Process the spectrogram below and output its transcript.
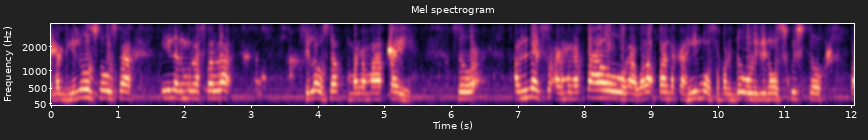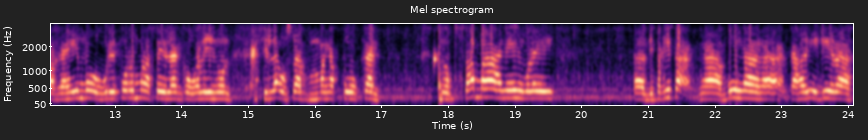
maghilusol sa ilang mga sala sila usap mga matay. So unless ang mga tao nga wala pa nakahimo sa pagduol ni Ginoong Kristo pagkahimo og reforma sa ilang kaugalingon sila usab mga pukan. So sama aning walay uh, gipakita nga bunga nga kahaligira.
